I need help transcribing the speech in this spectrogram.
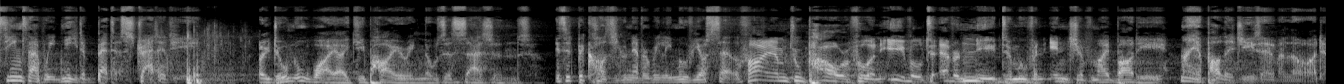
seems that we need a better strategy. I don't know why I keep hiring those assassins. Is it because you never really move yourself? I am too powerful and evil to ever need to move an inch of my body. My apologies, Overlord.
